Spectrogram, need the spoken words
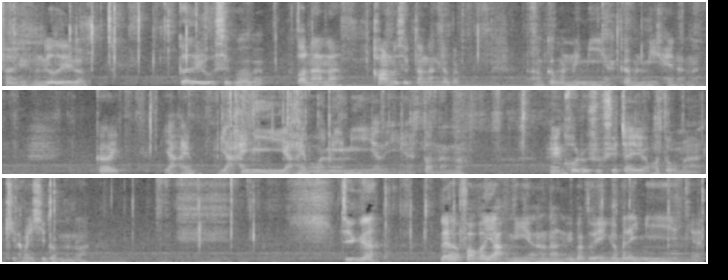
ใช่มันก็เลยแบบ ก็เลยรู้สึกว่าแบบตอนนั้นนะความรู้สึกตอนนั้นก็แบบเอาก็มันไม่มีอะก็มันมีแค่นั้นอะก็อยากให้ อยากให้มีอยากให้พ่อแม่มีอะไรเงี้ยตอนนั้นเนาะแม่งโคตรรู้สึกเสียใจเลยพอโตมา คิดทำไมคิดแบบนั้นวะจริงนะแล้วฝอก็อยากมีอะทั้งๆที่แบบตัวเองก็ไม่ได้มีอย่างเงี้ย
